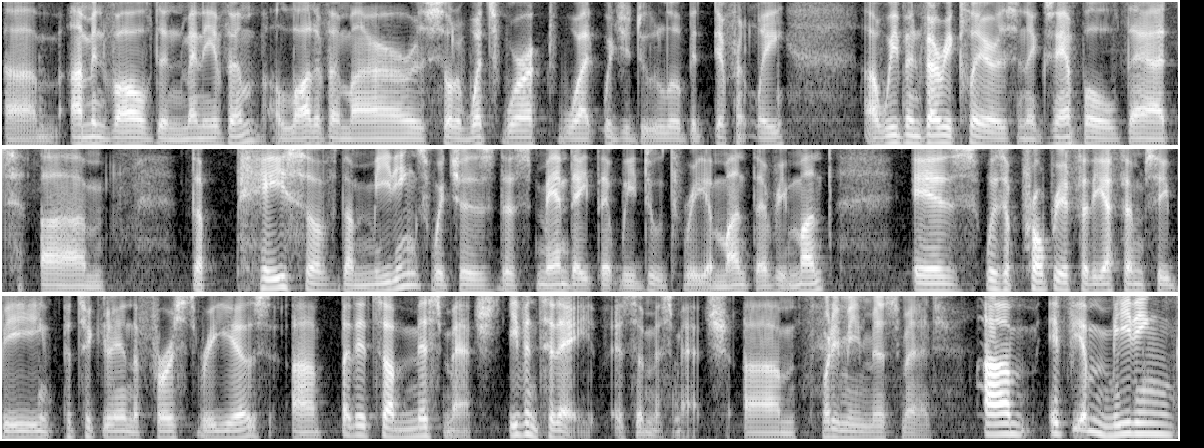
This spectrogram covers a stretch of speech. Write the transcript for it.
Um, I'm involved in many of them. A lot of them are sort of what's worked, what would you do a little bit differently. Uh, we've been very clear as an example that um, pace of the meetings, which is this mandate that we do three a month every month, is was appropriate for the FMCB, particularly in the first three years. Uh, but it's a mismatch. Even today, it's a mismatch. Um, what do you mean mismatch? Um, if you're meeting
